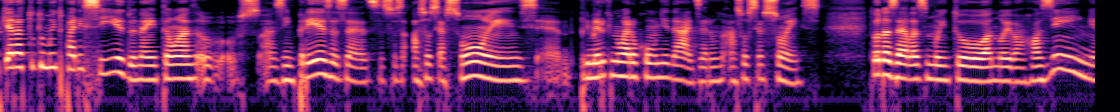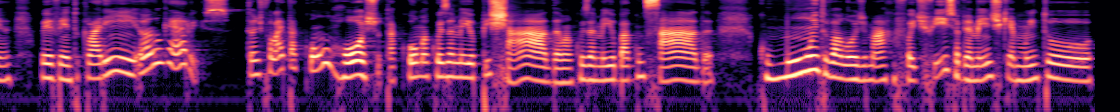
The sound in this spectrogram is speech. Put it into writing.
porque era tudo muito parecido, né? Então as, as empresas, as associações, é, primeiro que não eram comunidades, eram associações. Todas elas muito a noiva rosinha, o evento clarinho. Eu não quero isso. Então a gente foi lá e tacou um roxo, tacou uma coisa meio pichada, uma coisa meio bagunçada, com muito valor de marca. Foi difícil, obviamente, que é muito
